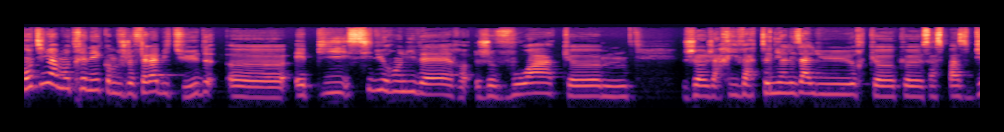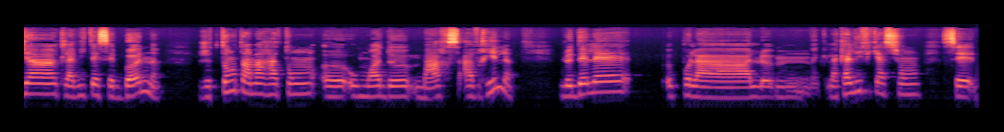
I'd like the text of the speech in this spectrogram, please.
continue à m'entraîner comme je le fais d'habitude. Euh, et puis, si durant l'hiver, je vois que hum, j'arrive à tenir les allures, que, ça se passe bien, que la vitesse est bonne, je tente un marathon euh, au mois de mars, avril. Le délai euh, pour le, la qualification, c'est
